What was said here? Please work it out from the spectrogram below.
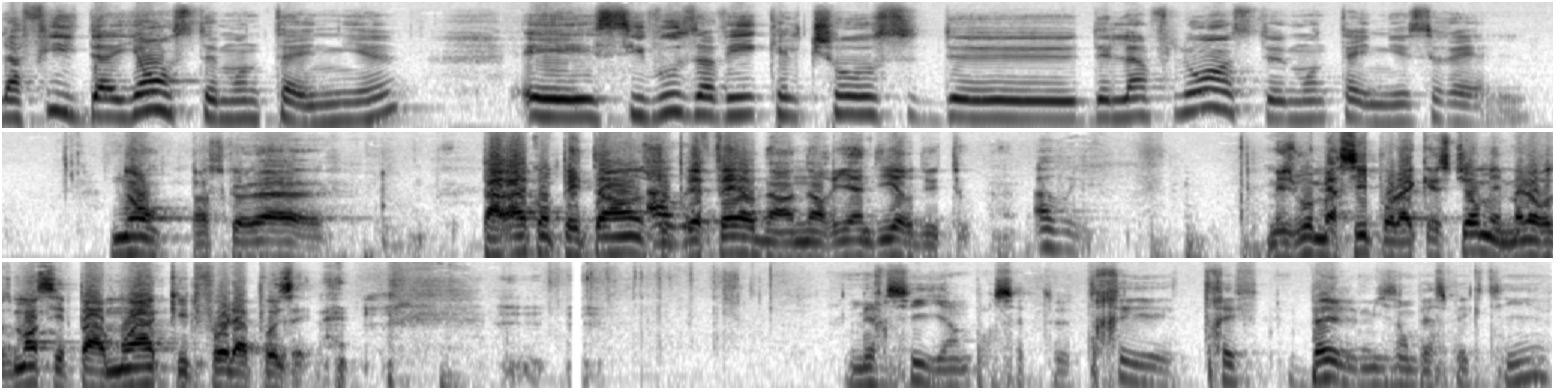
la fille d'Ayance de Montaigne. Et si vous avez quelque chose de, l'influence de Montaigne sur elle Non, parce que là, par incompétence, je ah préfère n'en rien dire du tout. Ah oui. Mais je vous remercie pour la question, mais malheureusement, ce n'est pas à moi qu'il faut la poser. Merci Yann pour cette très, très belle mise en perspective.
